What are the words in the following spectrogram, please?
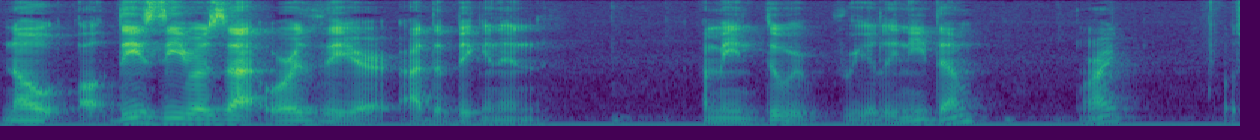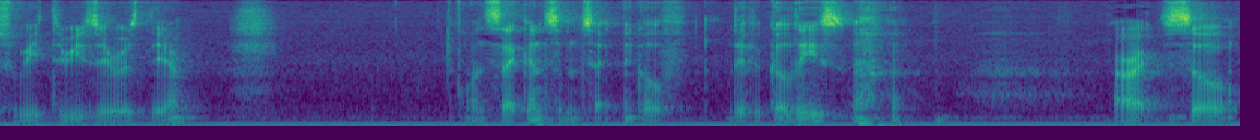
Now, uh, these zeros that were there at the beginning I mean, do we really need them? Right? Those should be three zeros there. One second, some technical difficulties. All right, so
